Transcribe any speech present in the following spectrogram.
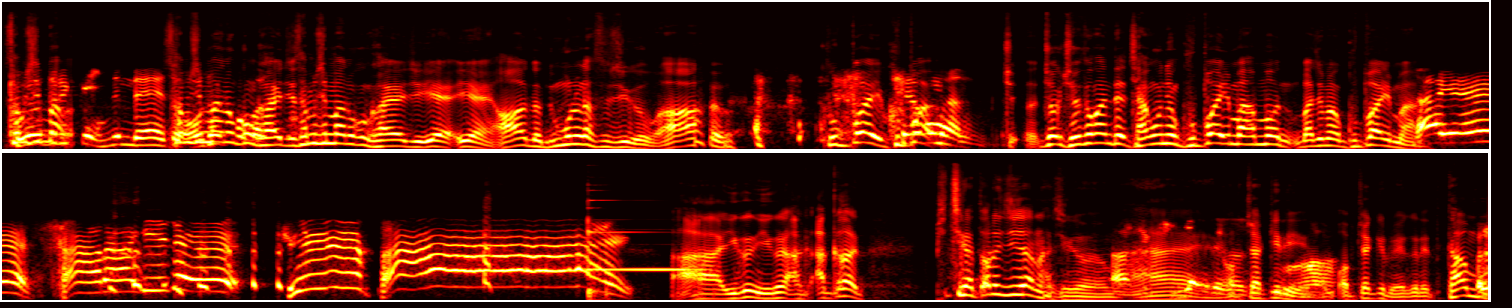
30만 보여드릴 게 있는데 좀 30만 원권. 가야지. 30만 원권 가야지. 예, 예. 아, 나 눈물 났어 지금. 아. 굿바이, 굿바이. 저, 저 죄송한데 장훈 형 굿바이만 한번 마지막 굿바이만. 나의 사랑 이제 휘발 아, 이건 이건 아, 아까 피치가 떨어지잖아 지금. 아, 아. 업자끼리 아. 업자끼리 왜 그래? 다음 뭐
